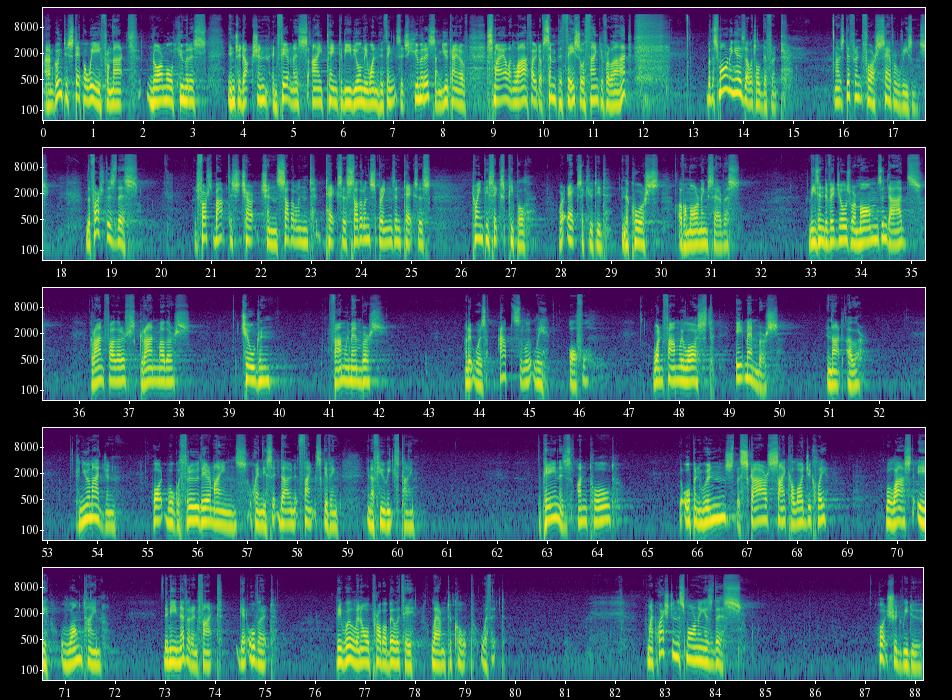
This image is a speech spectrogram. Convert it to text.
And I'm going to step away from that normal humorous introduction. In fairness, I tend to be the only one who thinks it's humorous, and you kind of smile and laugh out of sympathy, so thank you for that. But this morning is a little different, and it's different for several reasons. The first is this. At First Baptist Church in Sutherland, Texas, Sutherland Springs in Texas, 26 people were executed in the course of a morning service. These individuals were moms and dads, grandfathers, grandmothers, children, family members, and it was absolutely awful. One family lost eight members in that hour. Can you imagine what will go through their minds when they sit down at Thanksgiving in a few weeks' time? The pain is untold. The open wounds, the scars psychologically will last a long time. They may never, in fact, get over it. They will, in all probability, learn to cope with it. My question this morning is this What should we do?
